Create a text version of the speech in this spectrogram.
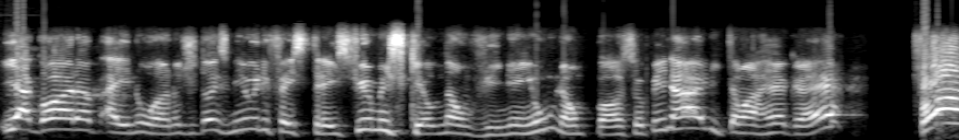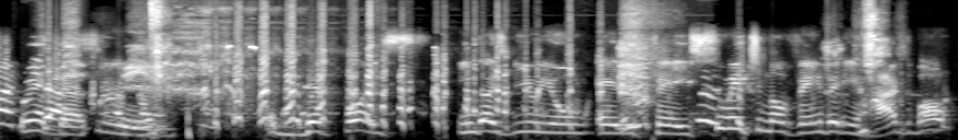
E agora, aí no ano de 2000, ele fez três filmes que eu não vi nenhum, não posso opinar, então a regra é. Foda-se! Depois, em 2001, ele fez Sweet November e Hardball.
